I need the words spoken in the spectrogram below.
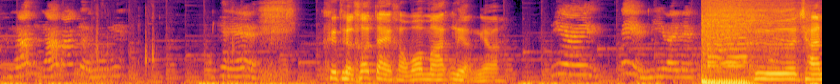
ถึงแล้วถึงแล้วมาเหลืองตรงนี้โอเค คือเธอเข้าใจคำว่ามาร์กเหลืองใช่ปะนี่ไงไม่เห็นมีอะไรเลย คือฉัน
